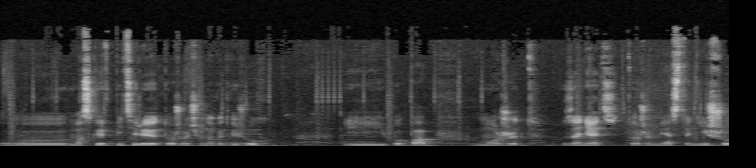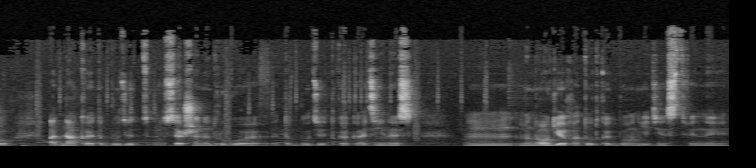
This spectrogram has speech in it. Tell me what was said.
Э, В Москве, в Питере тоже очень много движух, и попап может занять тоже место, нишу, однако это будет совершенно другое. Это будет как один из многих, а тут как бы он единственный.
